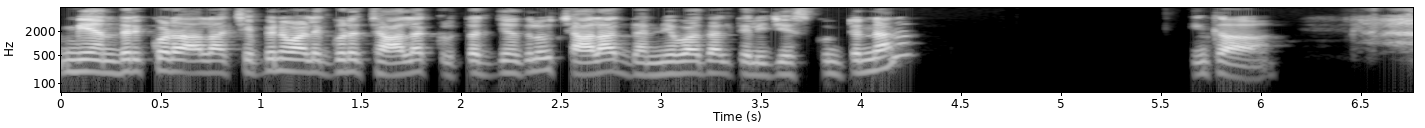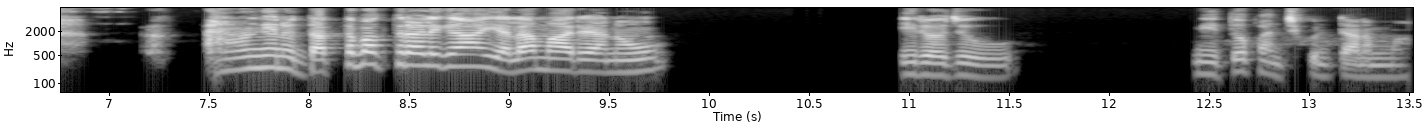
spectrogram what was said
మీ అందరికి కూడా అలా చెప్పిన వాళ్ళకి కూడా చాలా కృతజ్ఞతలు చాలా ధన్యవాదాలు తెలియజేసుకుంటున్నాను. ఇంకా నేను దత్తభక్తురాలిగా ఎలా మారాను ఈరోజు మీతో పంచుకుంటానమ్మా.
